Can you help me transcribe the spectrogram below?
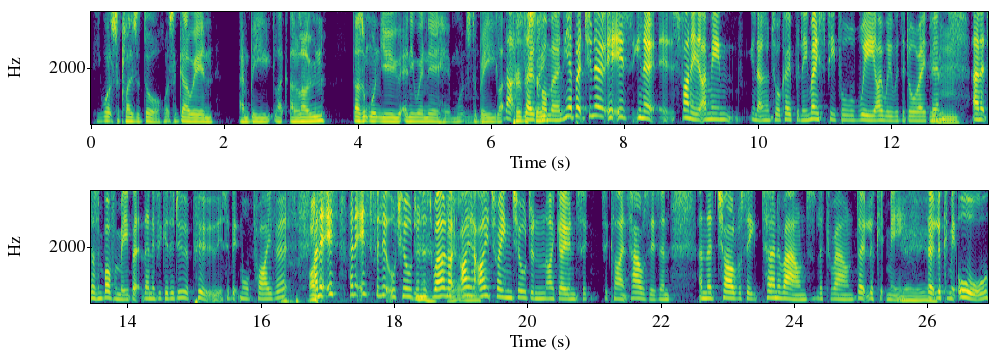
he wants to close the door, wants to go in and be like alone. Doesn't want you anywhere near him. Wants to be like That's privacy. so common. Yeah, but you know, it is, you know, it's funny. I mean, you know, I'm going to talk openly. Most people wee, I wee with the door open and it doesn't bother me. But then if you're going to do a poo, it's a bit more private. and it is, and it is for little children as well. Like I, I train children, I go into to clients' houses and, and the child will say, turn around, look around, don't look at me, Yeah, yeah, yeah. don't look at me. Or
